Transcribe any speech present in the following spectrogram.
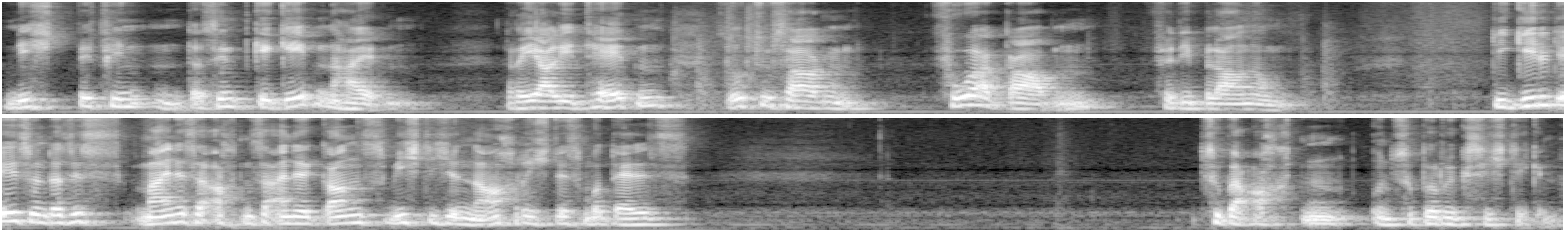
nicht befinden. Das sind Gegebenheiten, Realitäten, sozusagen Vorgaben für die Planung. Die gilt es, und das ist meines Erachtens eine ganz wichtige Nachricht des Modells, zu beachten und zu berücksichtigen.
